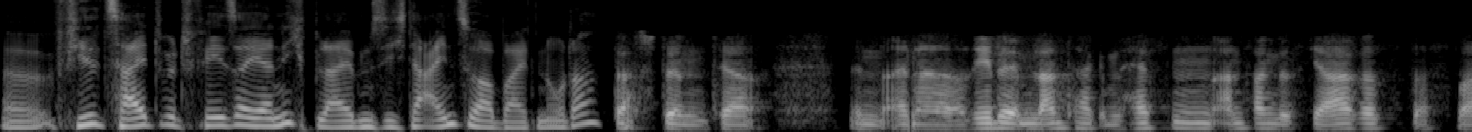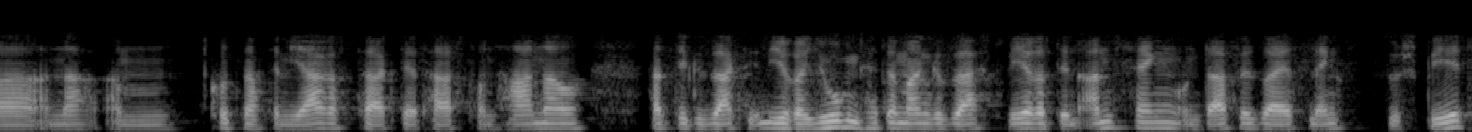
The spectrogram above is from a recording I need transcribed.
Äh, viel Zeit wird Faeser ja nicht bleiben, sich da einzuarbeiten, oder? Das stimmt, ja in einer Rede im Landtag in Hessen Anfang des Jahres, das war nach, am, kurz nach dem Jahrestag der Tat von Hanau, hat sie gesagt, in ihrer Jugend hätte man gesagt, wäre den Anfängen und dafür sei es längst zu spät.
